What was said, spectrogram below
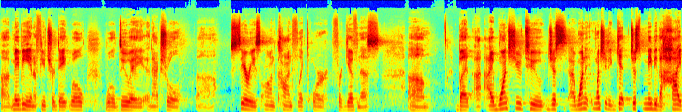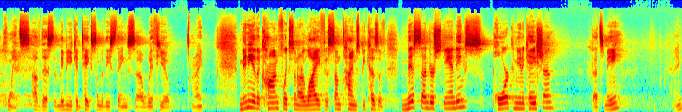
Uh, maybe in a future date, we'll, we'll do a, an actual uh, series on conflict or forgiveness. Um, but I, want you to just I want, want you to get just maybe the high points of this, and maybe you could take some of these things uh, with you. All right. Many of the conflicts in our life is sometimes because of misunderstandings, poor communication. That's me. Okay.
